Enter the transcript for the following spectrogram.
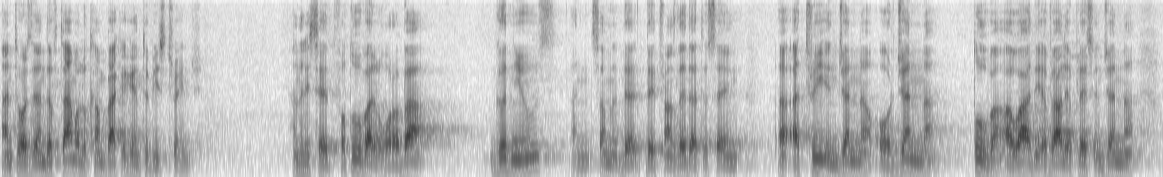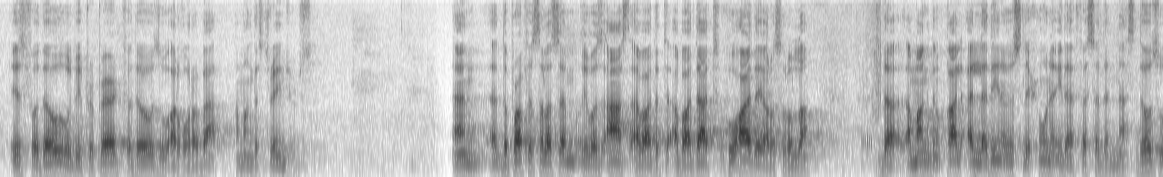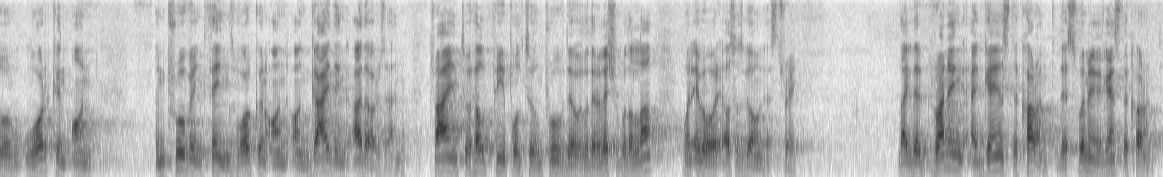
and towards the end of time it will come back again to be strange. And then he said, فطوبى للغرباء, good news, and some they, they translate that to saying uh, a tree in Jannah or Jannah, Tuba, a wadi, a valley, a place in Jannah, is for those, will be prepared for those who are ghuraba, among the strangers. And uh, the Prophet ﷺ, was asked about, it, about that, who are they, Ya Rasulullah? The, among them, قال الذين يصلحون إذا فسد الناس. Those who are working on improving things, working on, on guiding others and trying to help people to improve their, their relationship with Allah when everybody else is going astray. Like they're running against the current, they're swimming against the current.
